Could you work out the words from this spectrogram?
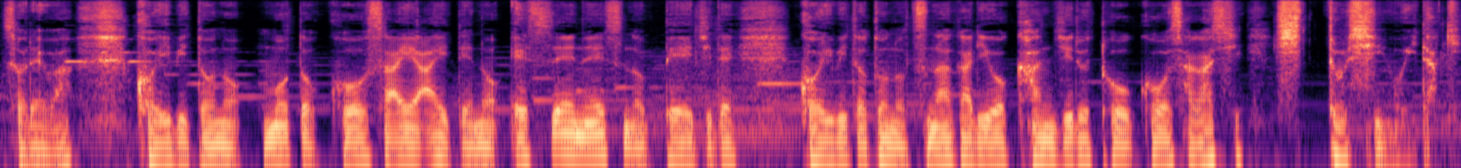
それは恋人の元交際相手の SNS のページで恋人とのつながりを感じる投稿を探し嫉妬心を抱き、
